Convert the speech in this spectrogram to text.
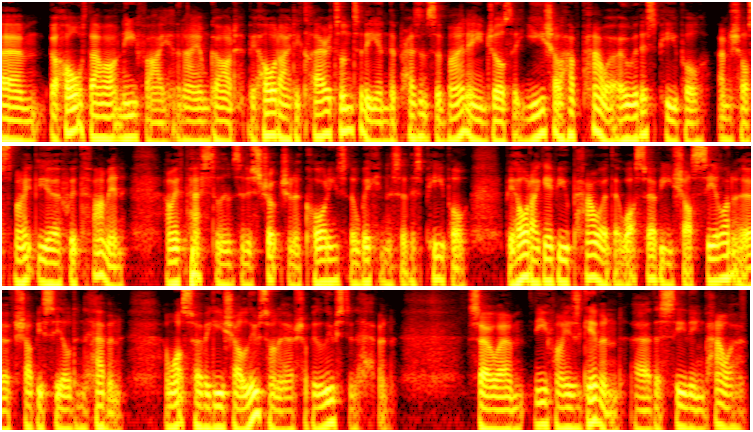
Um, Behold, thou art Nephi, and I am God. Behold, I declare it unto thee in the presence of mine angels that ye shall have power over this people, and shall smite the earth with famine, and with pestilence and destruction, according to the wickedness of this people. Behold, I give you power that whatsoever ye shall seal on earth shall be sealed in heaven, and whatsoever ye shall loose on earth shall be loosed in heaven. So um, Nephi is given uh, the sealing power.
